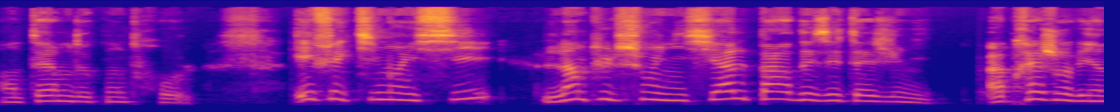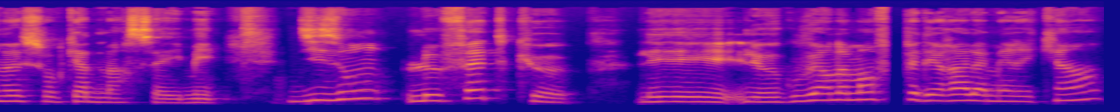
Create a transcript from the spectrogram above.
en termes de contrôle. Effectivement, ici, l'impulsion initiale part des États-Unis. Après, je reviendrai sur le cas de Marseille, mais disons le fait que les, le gouvernement fédéral américain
